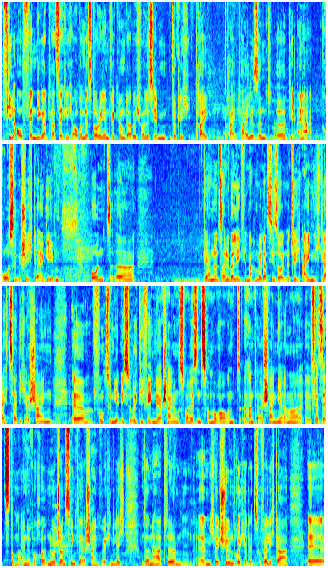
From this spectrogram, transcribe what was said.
viel aufwendiger tatsächlich auch in der Storyentwicklung dadurch, weil es eben wirklich drei, drei Teile sind, äh, die eine große Geschichte ergeben. Und äh, wir haben uns dann überlegt, wie machen wir das? Sie sollten natürlich eigentlich gleichzeitig erscheinen. Äh, funktioniert nicht so richtig wegen der Erscheinungsweisen. Zamora und Hunter erscheinen ja immer äh, versetzt um eine Woche. Nur John Sinclair erscheint wöchentlich. Und dann hat ähm, äh, Michael Schönbrücher, der zufällig da äh,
